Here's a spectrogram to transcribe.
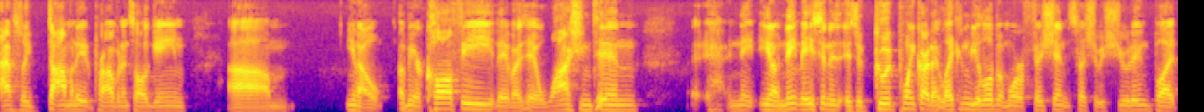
absolutely dominated Providence all game. Um, you know, Amir Coffey, They have Isaiah Washington. Nate, you know, Nate Mason is, is a good point guard. I like him to be a little bit more efficient, especially with shooting. But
